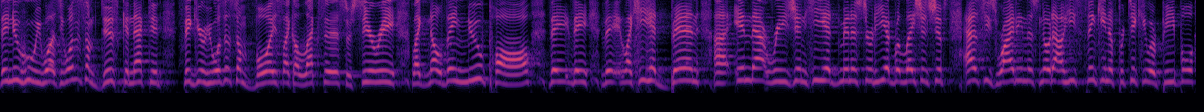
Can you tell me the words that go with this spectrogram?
They knew who he was. He wasn't some disconnected figure. He wasn't some voice like Alexa or Siri. Like, no, they knew Paul. They, they, they like he had been uh, in that region. He had ministered. He had relationships. As he's writing this, no doubt he's thinking of particular people.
